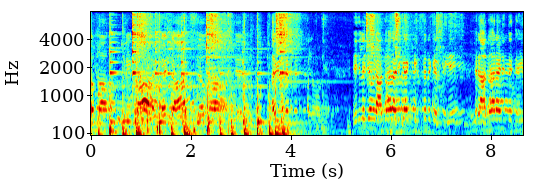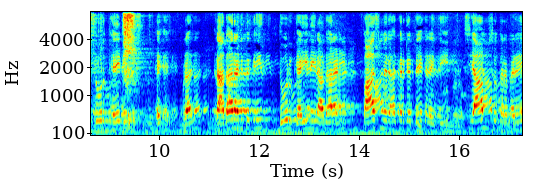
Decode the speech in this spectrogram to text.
कृपा इसलिए जब राधा रानी का कीर्तन करती है राधा रानी तो कहीं दूर थे ही नहीं। राधा रानी तो कहीं दूर गई नहीं राधा रानी पास में रह करके देख रही थी श्याम सुंदर मेरे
